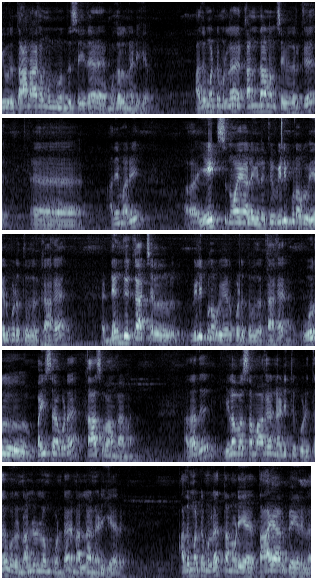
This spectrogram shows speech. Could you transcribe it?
இவர் தானாக முன் வந்து செய்த முதல் நடிகர். அது மட்டும் இல்லை கண் தானம் செய்வதற்கு அதே மாதிரி எய்ட்ஸ் நோயாளிகளுக்கு விழிப்புணர்வு ஏற்படுத்துவதற்காக டெங்கு காய்ச்சல் விழிப்புணர்வு ஏற்படுத்துவதற்காக ஒரு பைசா கூட காசு வாங்காமல் அதாவது இலவசமாக நடித்து கொடுத்த ஒரு நல்லுள்ளம் கொண்ட நல்ல நடிகர். அது மட்டும் இல்லை தன்னுடைய தாயார் பெயரில்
